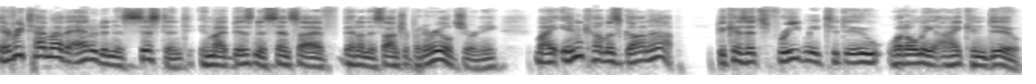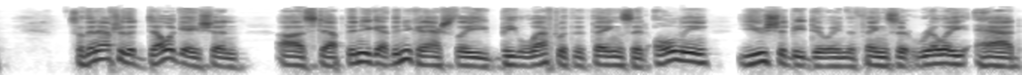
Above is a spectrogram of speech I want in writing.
Every time I've added an assistant in my business since I've been on this entrepreneurial journey, my income has gone up because it's freed me to do what only I can do. So then after the delegation uh, step, then you get, then you can actually be left with the things that only you should be doing, the things that really add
